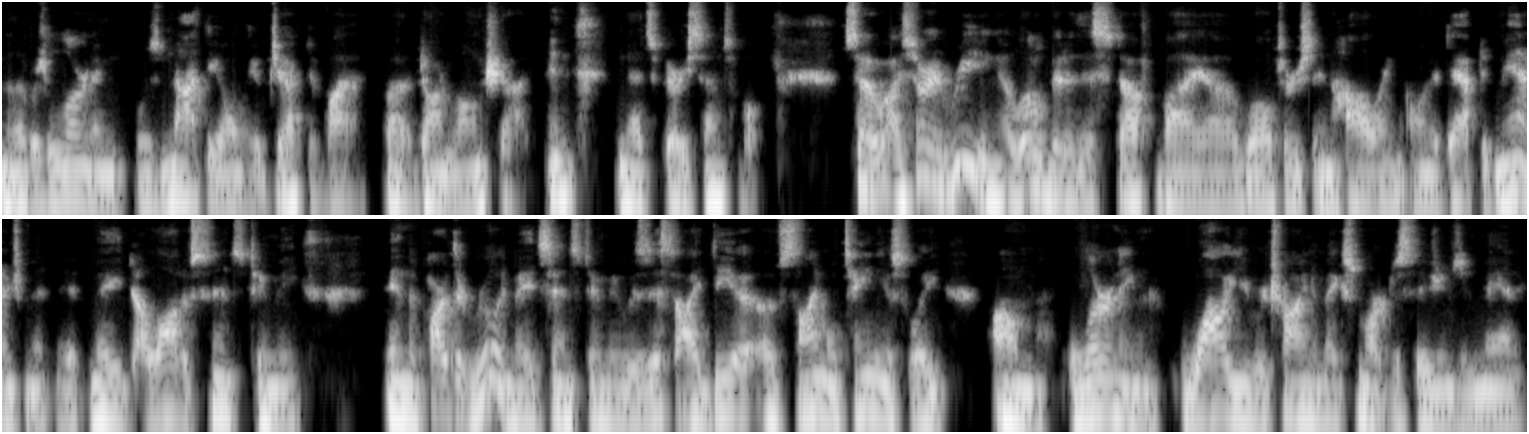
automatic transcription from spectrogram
In other words, learning was not the only objective by, by a darn long shot. And, and that's very sensible. So I started reading a little bit of this stuff by uh, Walters and Holling on adaptive management. It made a lot of sense to me. And the part that really made sense to me was this idea of simultaneously um, learning while you were trying to make smart decisions and manage.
